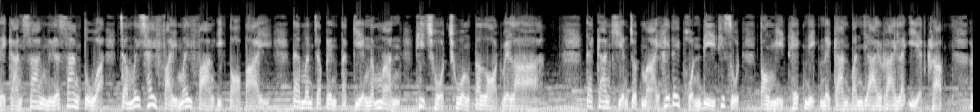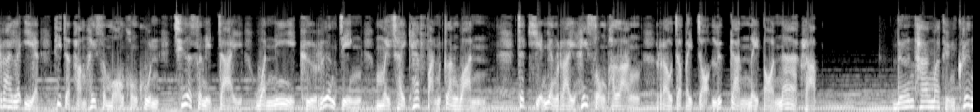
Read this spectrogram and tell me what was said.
ในการสร้างเนื้อสร้างตัว จะไม่ใช่ไฟไม่ฟางอีกต่อไป แต่มันจะเป็นตะเกียงน้ำมันที่โชดช่วงตลอดเวลา แต่การเขียนจดหมายให้ได้ผลดีที่สุด ต้องมีเทคนิคในการบรรยายรายละเอียดครับ รายละเอียดที่จะทำให้สมองของคุณเชื่อสนิทใจวันนี้คือเรื่องจริง ไม่ใช่แค่ฝันกลางวัน จะเขียนอย่างไรให้ส่งพลัง เราจะไปเจาะลึกกันในตอนหน้าครับเดินทางมาถึงครึ่ง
